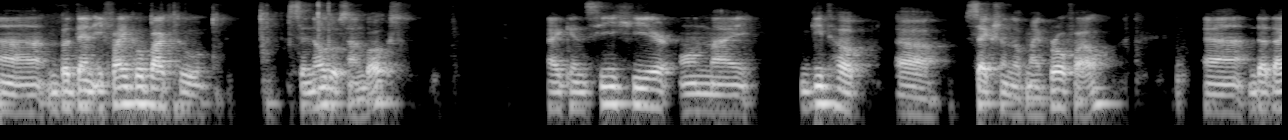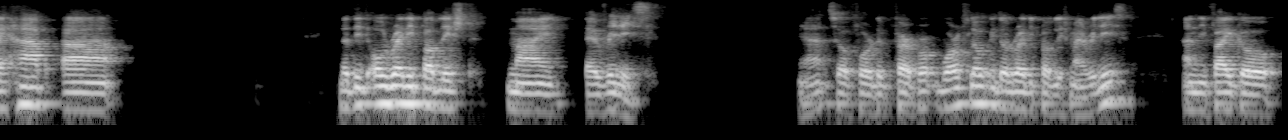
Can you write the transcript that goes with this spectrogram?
Uh, but then if I go back to Zenodo Sandbox, I can see here on my GitHub uh, section of my profile uh, that I have uh, that it already published my uh, release. Yeah, so for the fair workflow, it already published my release. And if I go,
